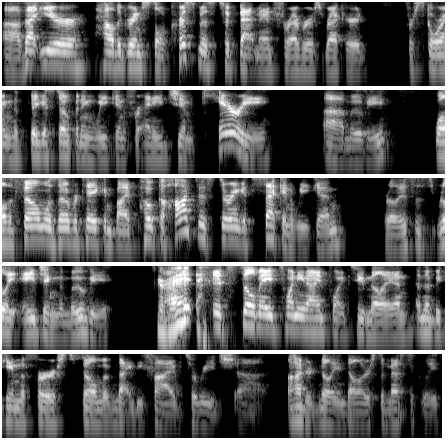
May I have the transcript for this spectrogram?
Uh, that year, How the Grinch Stole Christmas took Batman Forever's record for scoring the biggest opening weekend for any Jim Carrey uh, movie, while the film was overtaken by Pocahontas during its second weekend. Really, this is really aging the movie Right? it still made 29.2 million and then became the first film of 95 to reach uh, 100 million dollars domestically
